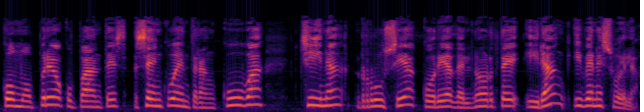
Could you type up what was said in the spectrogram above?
como preocupantes se encuentran Cuba, China, Rusia, Corea del Norte, Irán y Venezuela.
